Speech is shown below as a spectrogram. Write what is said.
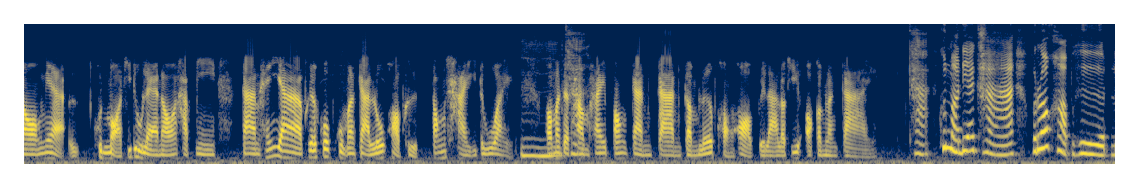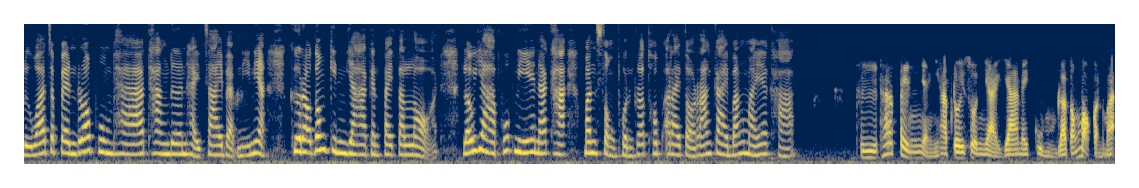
น้องเนี่ยคุณหมอที่ดูแลน้องครับ มีการให้ยาเพื่อควบคุมอาการโรคหอบหืดต้องใช้ด้วย เพราะมันจะทำให้ป้องกันการกำเริบของหอบเวลาเราที่ออกกำลังกายค่ะ คุณหมอเดียขาโรคหอบหืด หรือว่าจะเป็นโรคภูมิแพ้ทางเดินหายใจแบบนี้เนี่ย คือเราต้องกินยากันไปตลอด แล้วยาพวกนี้นะคะ มันส่งผลกระทบอะไรต่อร่างกายบ้างไหมอะคะ คือถ้าเป็นอย่างนี้ครับ โดยส่วนใหญ่ยาในกลุ่ม เราต้องบอกก่อนว่า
